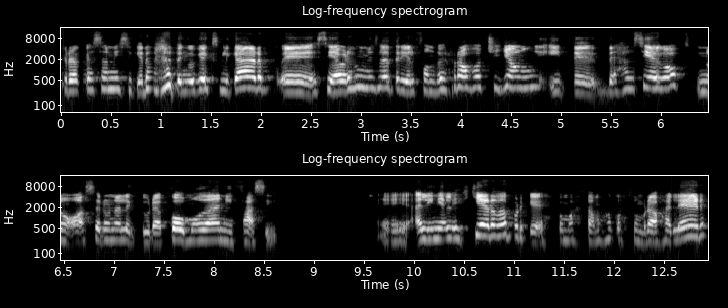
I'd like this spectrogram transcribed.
creo que eso ni siquiera la tengo que explicar. Eh, si abres un newsletter y el fondo es rojo chillón y te deja ciego, no va a ser una lectura cómoda ni fácil. Eh, alinea a la izquierda porque es como estamos acostumbrados a leer.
